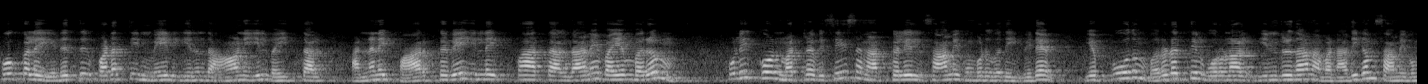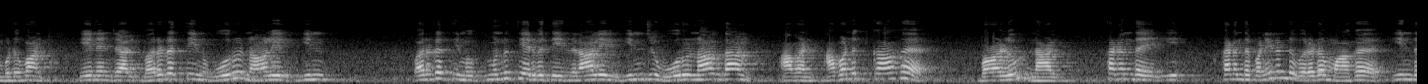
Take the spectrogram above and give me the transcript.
பூக்களை எடுத்து படத்தின் மேல் இருந்த ஆணியில் வைத்தாள். அண்ணனை பார்க்கவே இல்லை. பார்த்தால்தானே பயம் வரும்? புலிக்கோன் மற்ற விசேஷ நாட்களில் சாமி கும்பிடுவதை விட எப்போதும் வருடத்தில் ஒரு நாள் இன்றுதான் அவன் அதிகம் சாமி கும்பிடுவான். ஏனென்றால் வருடத்தின் ஒரு நாளில் இன் வருடத்தின் முன்னூற்றி அறுபத்தி ஐந்து நாளில் இன்று ஒரு நாள் தான் அவன் அவனுக்காக வாழும் நாள். கடந்த கடந்த பனிரெண்டு வருடமாக இந்த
